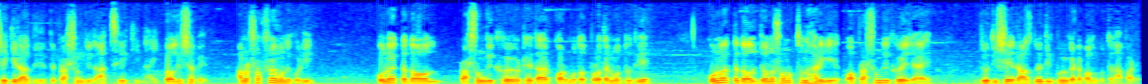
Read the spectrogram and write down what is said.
সে কি রাজনীতিতে প্রাসঙ্গিক আছে কি নাই। দল হিসাবে আমরা সবসময় মনে করি, কোনো একটা দল প্রাসঙ্গিক হয়ে ওঠে তার কর্মতৎপরতার মধ্য দিয়ে, কোনো একটা দল জনসমর্থন হারিয়ে অপ্রাসঙ্গিক হয়ে যায় যদি সে রাজনৈতিক ভূমিকাটা পালন করতে না পারে।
